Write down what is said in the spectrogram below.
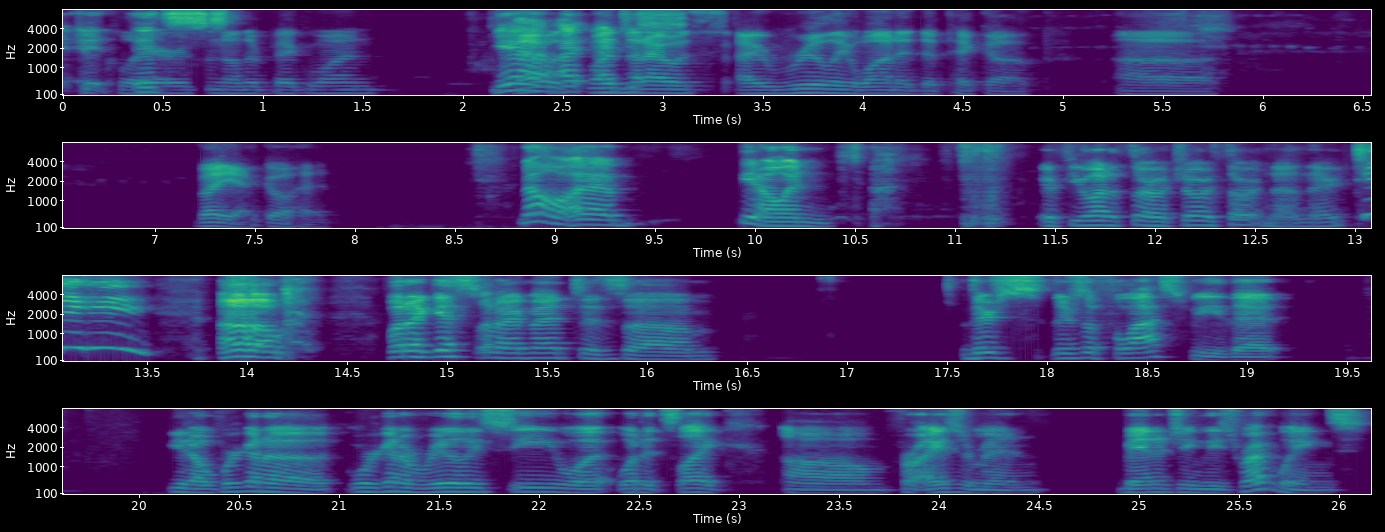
it, it's another big one. Yeah, that was I, one I just, that I was I really wanted to pick up. Uh, but yeah, go ahead. No, I, you know, and if you want to throw Joe Thornton on there, tee. Um, but I guess what I meant is, um, there's there's a philosophy that you know we're gonna we're gonna really see what what it's like um, for Yzerman managing these Red Wings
